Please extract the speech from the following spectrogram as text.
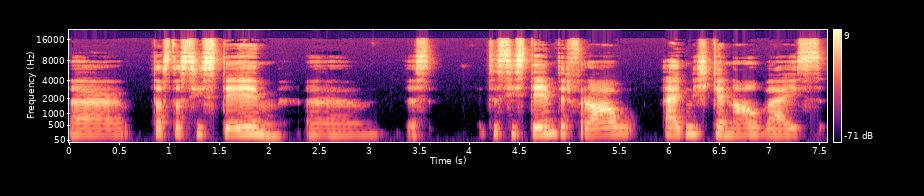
äh, dass das System, äh, das, das System der Frau eigentlich genau weiß,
